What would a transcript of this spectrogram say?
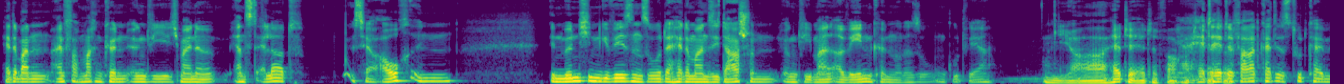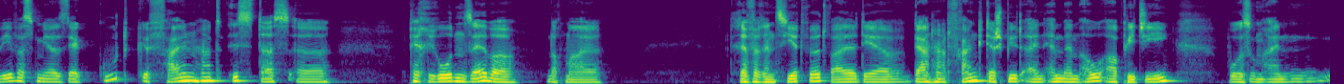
Hätte man einfach machen können, irgendwie, ich meine, Ernst Ellert ist ja auch in, in München gewesen, so, da hätte man sie da schon irgendwie mal erwähnen können oder so und gut wäre. Ja, hätte, hätte Ja, Fahrradkette. hätte, hätte Fahrradkette, es tut keinem weh. Was mir sehr gut gefallen hat, ist, dass äh, Perioden selber nochmal referenziert wird, weil der Bernhard Frank, der spielt ein MMO-RPG, wo es um einen,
